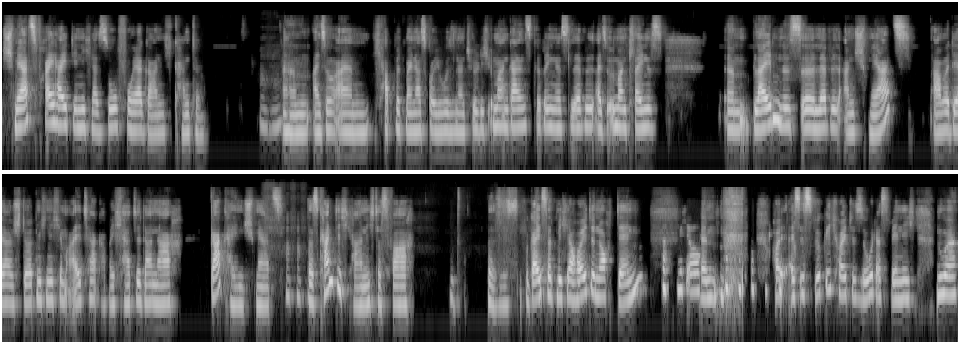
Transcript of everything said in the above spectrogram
Schmerzfreiheit, den ich ja so vorher gar nicht kannte. Mhm. Ähm, also ähm, ich habe mit meiner Skoliose natürlich immer ein ganz geringes Level, also immer ein kleines ähm, bleibendes äh, Level an Schmerz, aber der stört mich nicht im Alltag. Aber ich hatte danach gar keinen Schmerz. Das kannte ich gar nicht. Das war, das ist, begeistert mich ja heute noch, denn mich auch. Ähm, es ist wirklich heute so, dass wenn ich nur,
